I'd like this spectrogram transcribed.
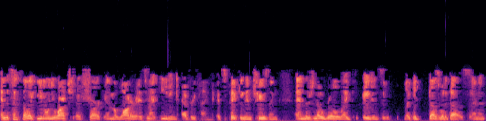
In the sense that like you know when you watch a shark in the water, it's not eating everything; it's picking and choosing, and there's no real like agency. Like it does what it does, and it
